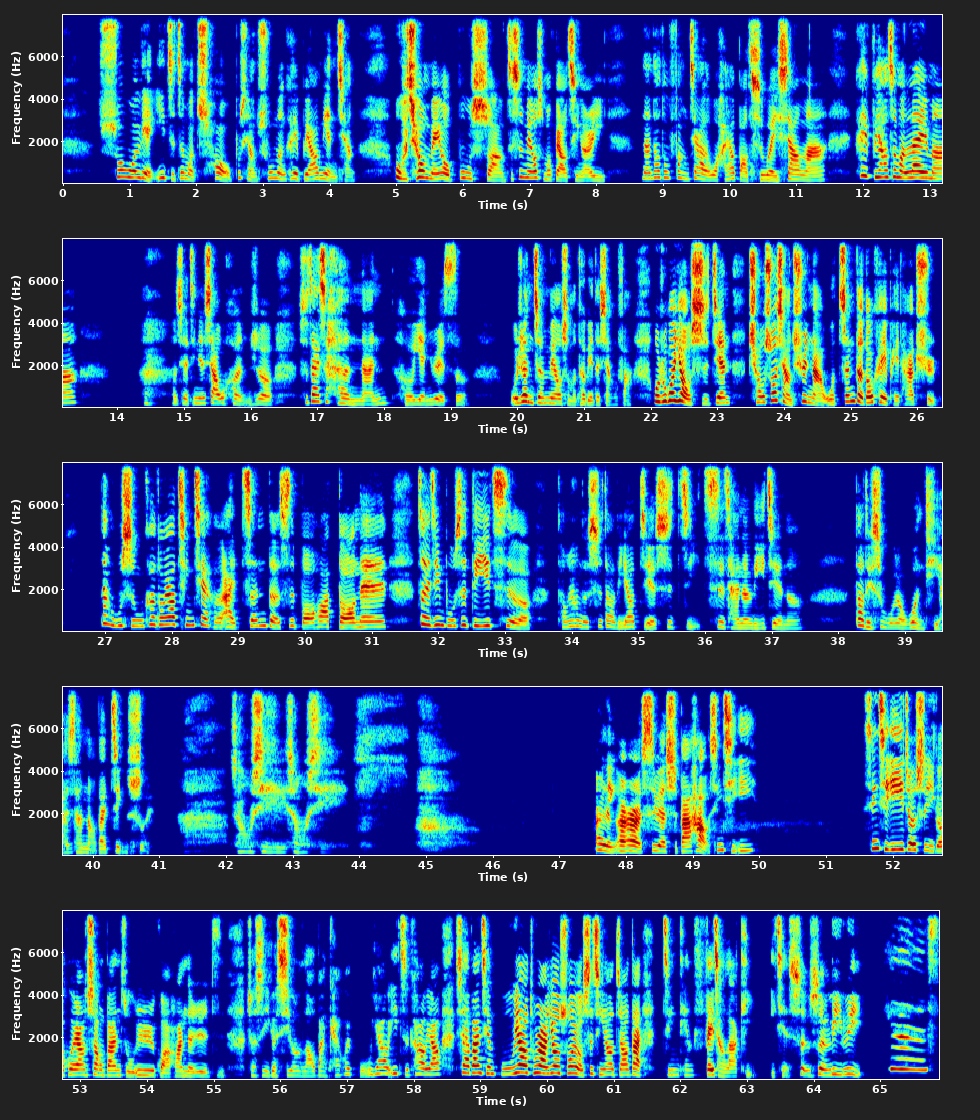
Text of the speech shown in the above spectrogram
说我脸一直这么臭，不想出门可以不要勉强。我就没有不爽，只是没有什么表情而已。难道都放假了，我还要保持微笑吗？可以不要这么累吗？啊！而且今天下午很热，实在是很难和颜悦色。我认真没有什么特别的想法。我如果有时间，求说想去哪，我真的都可以陪他去。但无时无刻都要亲切和蔼，真的是没办法呢。这已经不是第一次了。同样的事，到底要解释几次才能理解呢？到底是我有问题，还是他脑袋进水？深呼吸，深呼吸。二零二二四月十八号，星期一。星期一就是一个会让上班族郁郁寡欢的日子，这是一个希望老板开会不要一直靠腰，下班前不要突然又说有事情要交代。今天非常 lucky。一切顺顺利利，yes。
